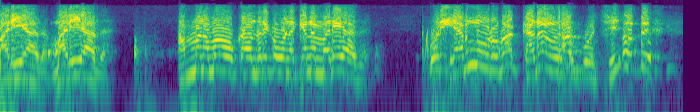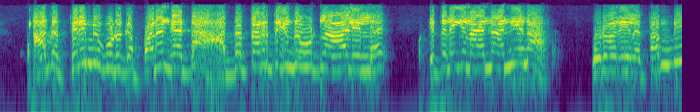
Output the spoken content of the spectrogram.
மரியாதை மரியாதை. அம்மனமா உட்கார்ந்திருக்க உனக்கு என்ன மரியாதை? ஒரு இருநூறு ரூபாய் கடன் போச்சு. அதை திரும்பி கொடுக்க பணம் கேட்டா அதை தரத்துக்கு இந்த வீட்டுல ஆள் இல்ல. இத்தனைக்கு நான் என்ன அண்ணியனா ஒரு வகையில தம்பி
